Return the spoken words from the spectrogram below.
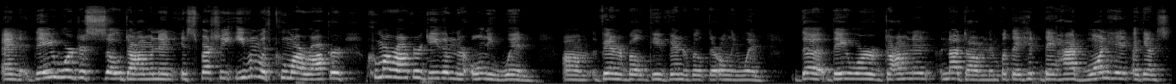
and they were just so dominant. Especially even with Kumar Rocker, Kumar Rocker gave them their only win. Um, Vanderbilt gave Vanderbilt their only win. The they were dominant, not dominant, but they hit. They had one hit against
